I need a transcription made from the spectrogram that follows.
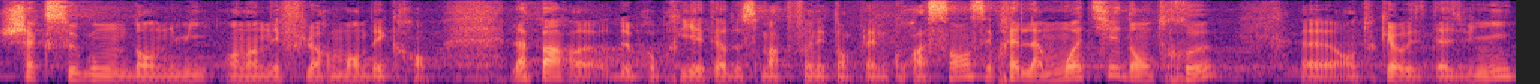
chaque seconde d'ennui en un effleurement d'écran. La part de propriétaires de smartphones est en pleine croissance et près de la moitié d'entre eux, euh, en tout cas aux États-Unis,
